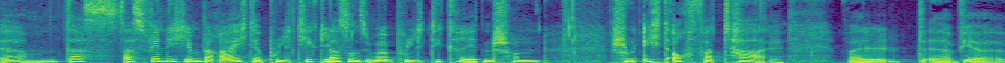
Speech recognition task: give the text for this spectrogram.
ähm, das, das finde ich im Bereich der Politik, lass uns über Politik reden, schon, schon echt auch fatal. Weil äh, wir,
